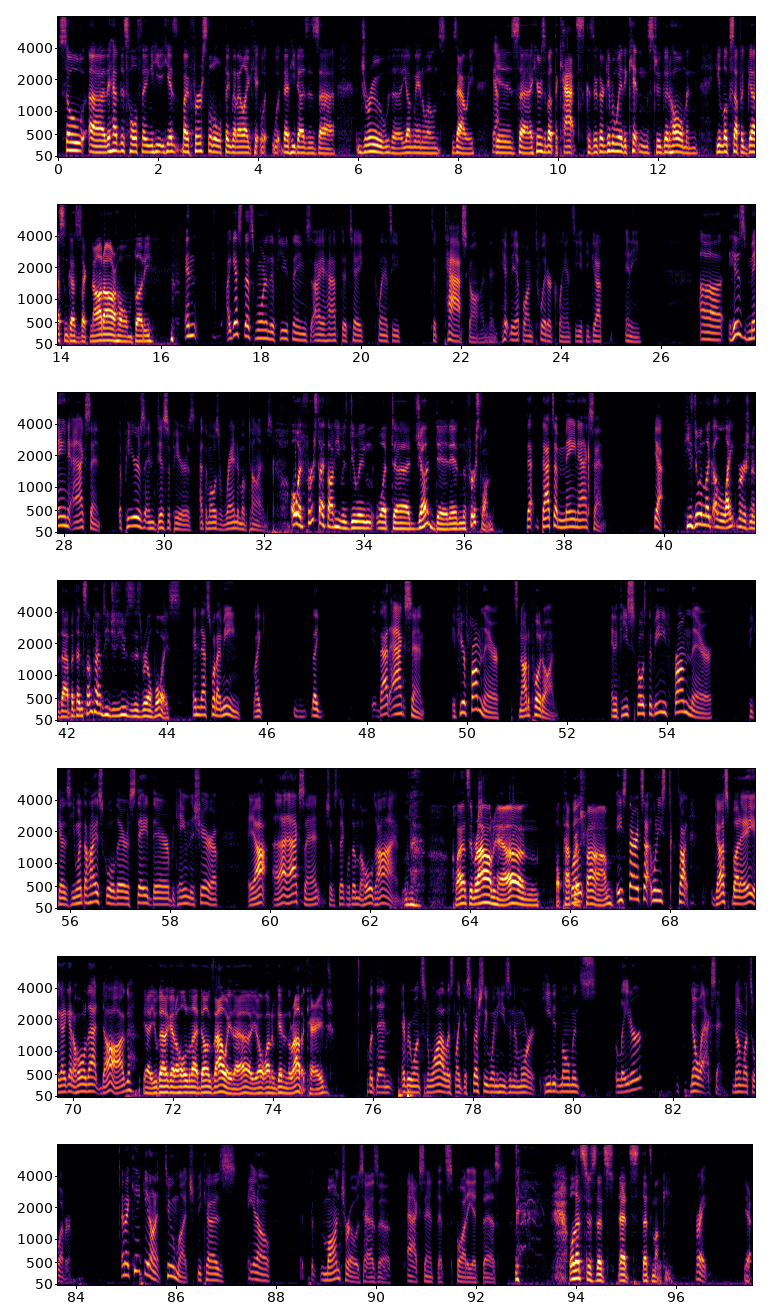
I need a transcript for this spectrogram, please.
So uh, they have this whole thing. He he has my first little thing that I like w- w- that he does is uh, Drew, the young man who owns Zowie, Yeah. is uh, hears about the cats because they're, they're giving away the kittens to a good home, and he looks up at Gus, and Gus is like, "Not our home, buddy." And I guess that's one of the few things I have to take Clancy to task on. And hit me up on Twitter, Clancy, if you got any. Uh, his Maine accent appears and disappears at the most random of times. Oh, at first I thought he was doing what uh, Judd did in the first one. That that's a Maine accent. Yeah, He's doing like a light version of that, but then sometimes he just uses his real voice. and that's what I mean. Like, like that accent. If you're from there, it's not a put on. And if he's supposed to be from there, because he went to high school there, stayed there, became the sheriff, yeah, that accent should stick with him the whole time. Clancy Brown here, and for Pepperidge Well- Farm. he starts out when he's talking, Gus, buddy, you got to get a hold of that dog. Yeah, you gotta get a hold of that dog's Zowie there. You don't want him getting in the rabbit cage. But then every once in a while, it's like, especially when he's in a more heated moments later, no accent, none whatsoever. And I can't get on it too much because you know, Montrose has a accent that's spotty at best. Well, that's just that's that's that's monkey. Right. Yeah.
